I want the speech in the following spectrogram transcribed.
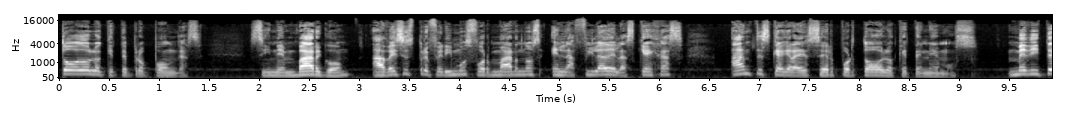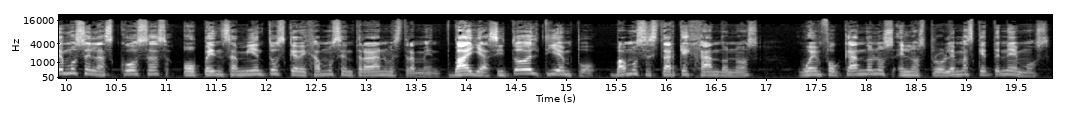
todo lo que te propongas. Sin embargo, a veces preferimos formarnos en la fila de las quejas antes que agradecer por todo lo que tenemos. Meditemos en las cosas o pensamientos que dejamos entrar a nuestra mente. Vaya, si todo el tiempo vamos a estar quejándonos o enfocándonos en los problemas que tenemos,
